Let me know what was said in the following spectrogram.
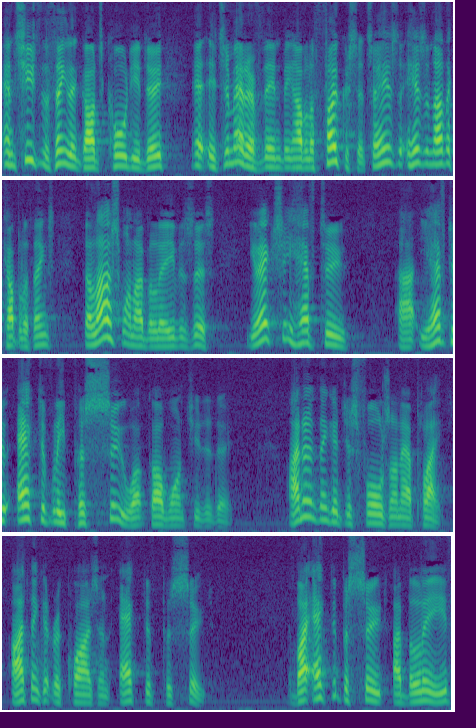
and choose the thing that God's called you to do. It's a matter of then being able to focus it. So here's, here's another couple of things. The last one, I believe, is this. You actually have to, uh, you have to actively pursue what God wants you to do. I don't think it just falls on our plate. I think it requires an active pursuit. By active pursuit, I believe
